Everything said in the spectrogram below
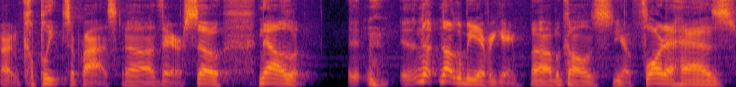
a complete surprise uh, there. So now look, not, not going to be every game uh, because you know Florida has.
